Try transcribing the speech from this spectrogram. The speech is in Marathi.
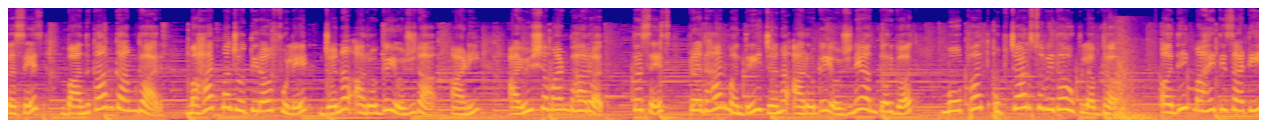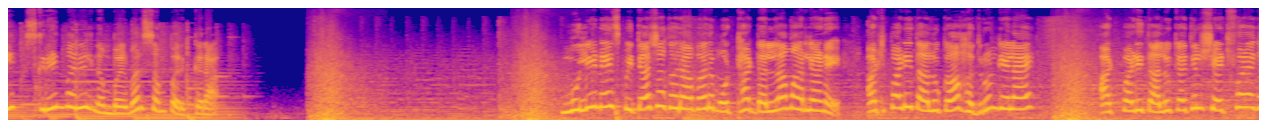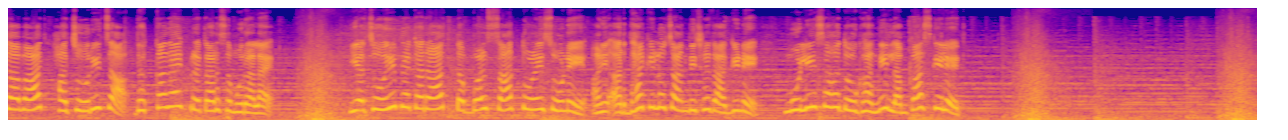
तसेच बांधकाम कामगार महात्मा ज्योतिराव फुले जन आरोग्य योजना आणि आयुष्यमान भारत तसेच प्रधानमंत्री जन आरोग्य योजनेअंतर्गत मोफत उपचार सुविधा उपलब्ध. अधिक माहितीसाठी स्क्रीनवरील नंबरवर संपर्क करा. मुलीनेच पित्याच्या घरावर मोठा डल्ला मारल्याने आटपाडी तालुका हदरून गेलाय. आटपाडी तालुक्यातील शेटफळे गावात हा चोरीचा धक्कादायक प्रकार समोर आलाय. या चोरी प्रकारात तब्बल सात तोळे सोने आणि अर्धा किलो चांदीचे दागिने मुलीसह दोघांनी लंपास केलेत.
